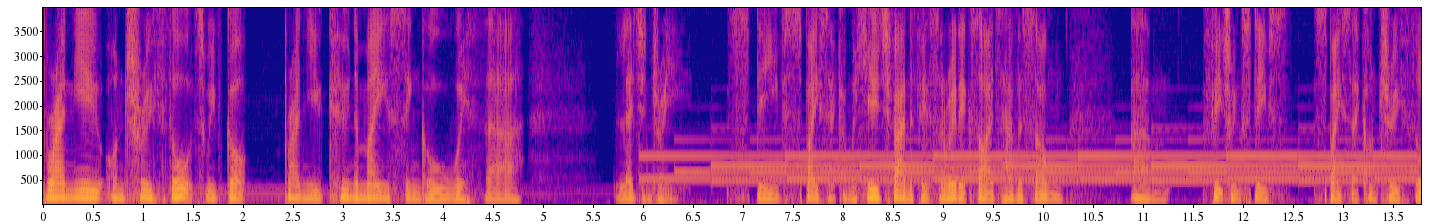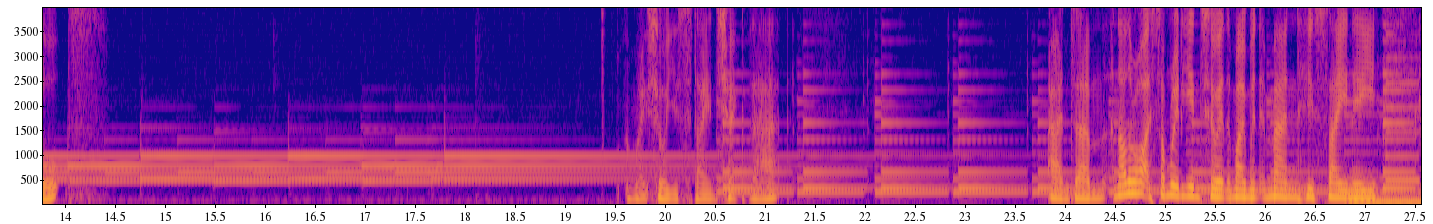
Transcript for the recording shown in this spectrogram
brand new on Tru Thoughts. We've got brand new Kuna Maze single with uh, legendary Steve Spacek. I'm a huge fan of his, so really excited to have a song um, featuring Steve Spacek on Tru Thoughts. And make sure you stay and check that. And um, another artist I'm really into at the moment, Iman Husseini,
